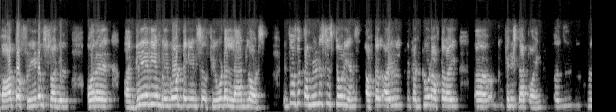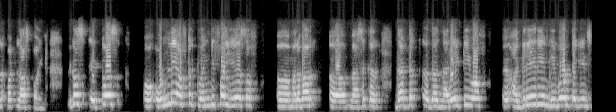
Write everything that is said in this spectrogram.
part of freedom struggle or a agrarian revolt against feudal landlords. It was the communist historians after i will conclude after i uh, finish that point uh, what last point because it was uh, only after 25 years of uh, malabar uh, massacre that the the narrative of agrarian revolt against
